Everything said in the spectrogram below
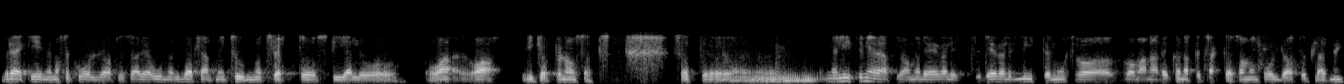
vräka in en massa kolhydrater så hade jag omedelbart känt mig tung och trött och stel och, och, och i kroppen. Och så att, så att, eh, men lite mer att ja, men det är väldigt, det är väldigt lite mot vad, vad man hade kunnat betrakta som en kolhydratuppladdning.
